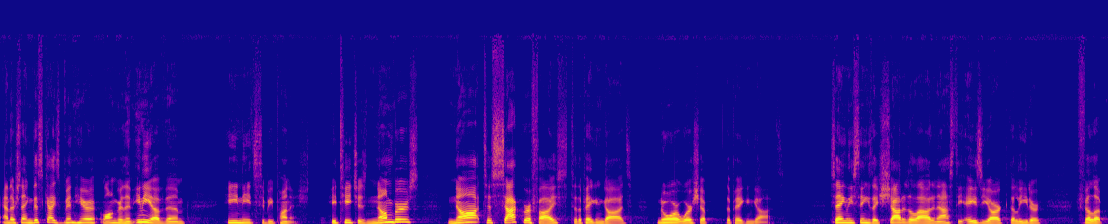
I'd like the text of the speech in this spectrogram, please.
And they're saying, This guy's been here longer than any of them. He needs to be punished. He teaches numbers not to sacrifice to the pagan gods, nor worship the pagan gods. Saying these things, they shouted aloud and asked the Asiarch, the leader, Philip,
